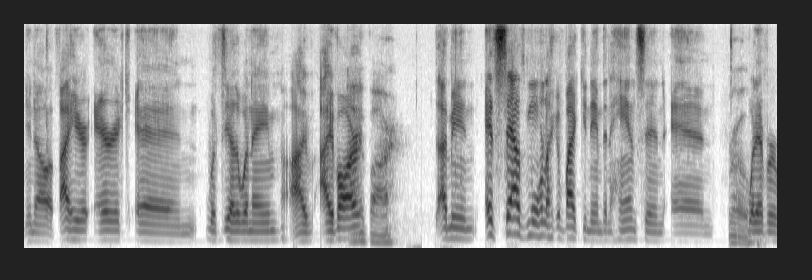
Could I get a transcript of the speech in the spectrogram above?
you know, if I hear Erik and what's the other one name? I, Ivar. Ivar, I mean, it sounds more like a Viking name than Hanson and whatever,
